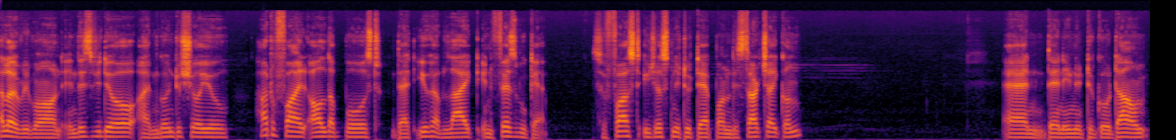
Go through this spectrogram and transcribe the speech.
Hello everyone, in this video I'm going to show you how to find all the posts that you have liked in Facebook app. So first you just need to tap on the search icon and then you need to go down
